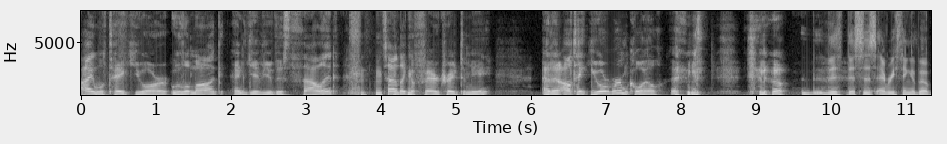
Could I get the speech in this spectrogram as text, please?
I will take your Ulamog and give you this Thallid. Sounds like a fair trade to me. And then I'll take your Wurmcoil and you know This this is everything about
